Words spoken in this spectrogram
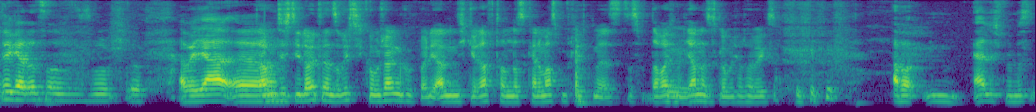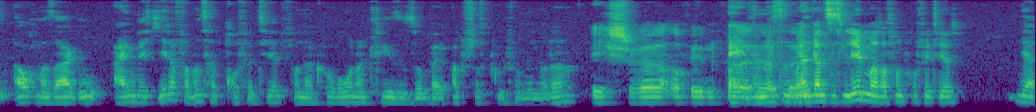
Digga, das war so schlimm. Aber ja, Da äh, haben sich die Leute dann so richtig komisch angeguckt, weil die alle nicht gerafft haben, dass keine Maskenpflicht mehr ist. Das, da war ich mit Mhm. Janis, glaube ich, unterwegs. aber mh, ehrlich, wir müssen auch mal sagen, eigentlich jeder von uns hat profitiert von der Corona-Krise, so bei Abschlussprüfungen, oder? Ich schwöre, auf jeden Fall. Ey, wir müssen. Mein ganzes Leben hat davon profitiert. Ja,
